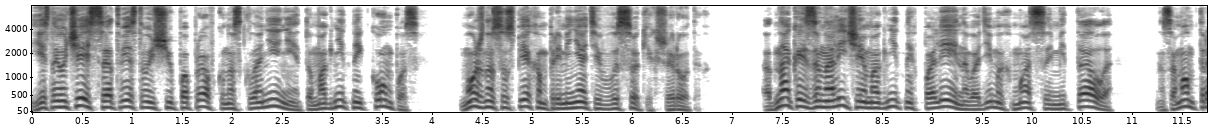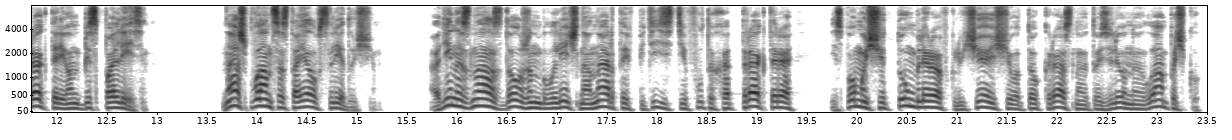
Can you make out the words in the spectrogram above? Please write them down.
Если учесть соответствующую поправку на склонение, то магнитный компас можно с успехом применять и в высоких широтах. Однако из-за наличия магнитных полей, наводимых массой металла, на самом тракторе он бесполезен. Наш план состоял в следующем. Один из нас должен был лечь на нарты в 50 футах от трактора и с помощью тумблера, включающего то красную, то зеленую лампочку,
